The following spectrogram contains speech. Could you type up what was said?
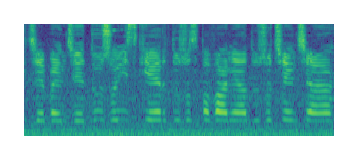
gdzie będzie dużo iskier, dużo spawania, dużo cięcia,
